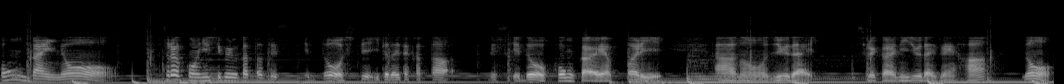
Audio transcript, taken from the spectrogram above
今回のそれは購入してくれる方ですけどしていただいた方ですけど今回はやっぱりあの10代それから20代前半の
